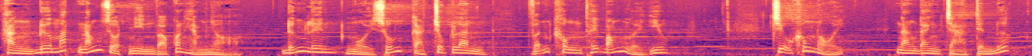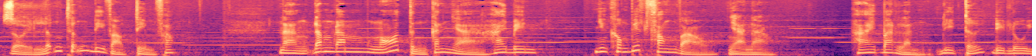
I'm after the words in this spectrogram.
Hằng đưa mắt nóng ruột nhìn vào con hẻm nhỏ, Đứng lên ngồi xuống cả chục lần, Vẫn không thấy bóng người yêu. Chịu không nổi Nàng đành trả tiền nước Rồi lững thững đi vào tìm Phong. Nàng đăm đăm ngó từng căn nhà hai bên, Nhưng không biết Phong vào nhà nào. Hai ba lần đi tới đi lui,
